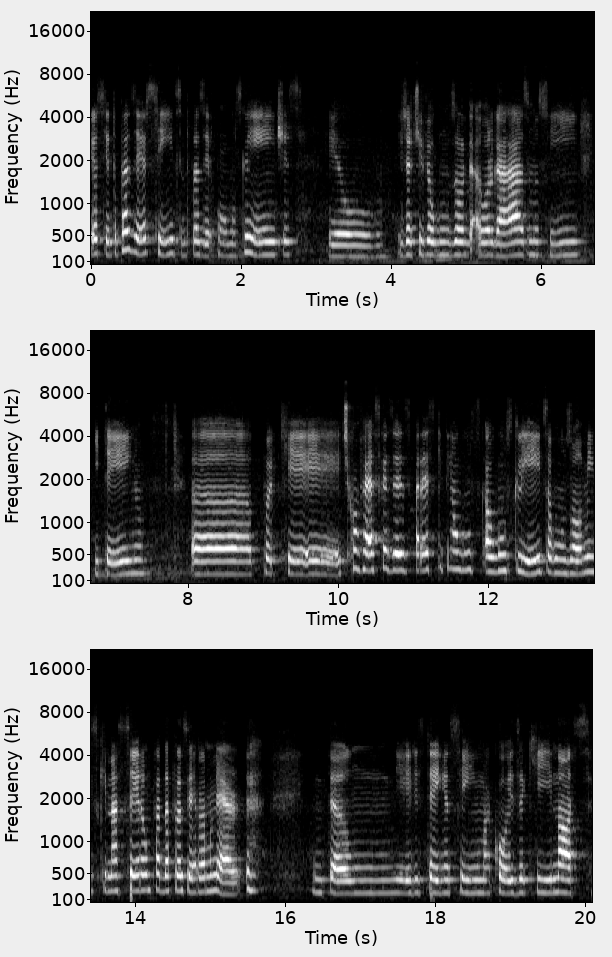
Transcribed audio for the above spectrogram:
eu sinto prazer, sim, sinto prazer com alguns clientes. Eu já tive alguns orgasmos, sim, e tenho. Uh, porque te confesso que às vezes parece que tem alguns, alguns clientes, alguns homens que nasceram para dar prazer à mulher. Então, eles têm assim uma coisa que, nossa,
